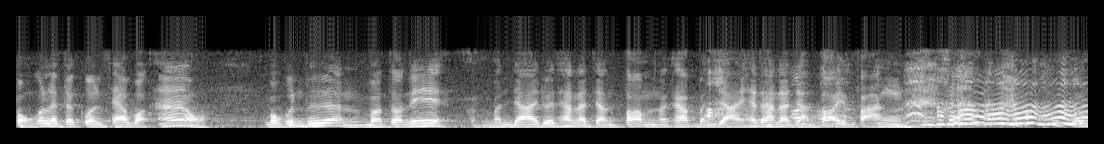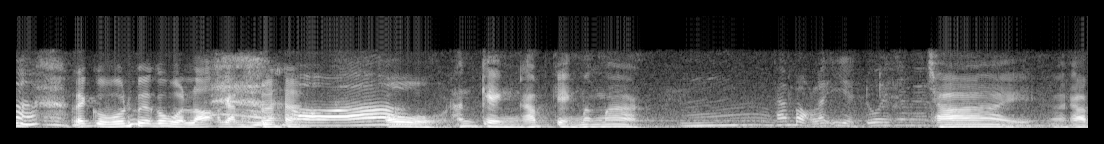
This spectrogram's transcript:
ผมก็เลยตะโกนแซวบอกอ้าวบอกเพื่อนๆบอกตอนนี้บรรยายโดยท่านอาจารย์ต้อมนะครับ บรรยายให้ท่านอาจารย์ต้อยฟังแล้วกลุ่มเพื่อนๆก็หัวเราะกันอ๋อโอ้ท่านเก่งครับเก่งมากอืมท่านบอกละเอียดด้วยใช่ไหมๆใช่นะครับ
